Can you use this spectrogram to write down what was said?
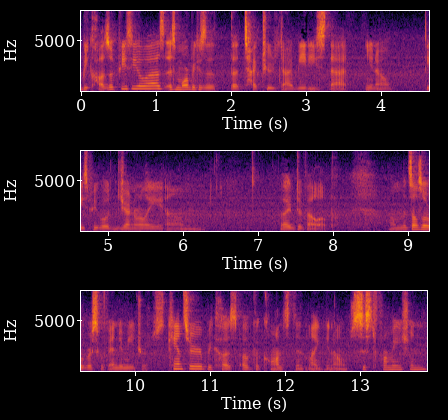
because of PCOS. It's more because of the type two diabetes that you know these people generally um, like develop. Um, it's also a risk of endometrial cancer because of the constant, like, you know, cyst formation.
